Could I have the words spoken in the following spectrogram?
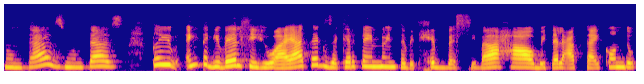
ممتاز ممتاز. طيب أنت قبل في هواياتك ذكرت إنه أنت بتحب السباحة وبتلعب تايكوندو.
